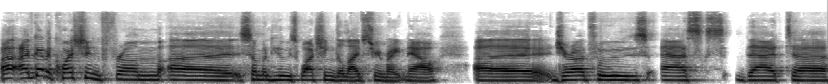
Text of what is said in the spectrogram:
Uh, I've got a question from uh, someone who's watching the live stream right now. Uh, Gerard Foos asks that uh,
